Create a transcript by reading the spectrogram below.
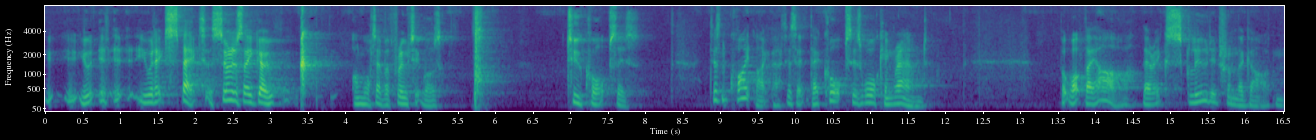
You, you, you, would expect, as soon as they go on whatever fruit it was, two corpses. It isn't quite like that, is it? They're corpses walking round. But what they are, they're excluded from the garden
